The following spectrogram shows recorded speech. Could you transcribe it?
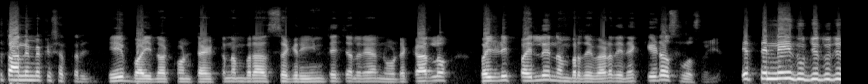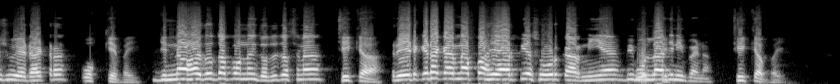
9770 ਜੀ। ਇਹ ਬਾਈ ਦਾ ਕੰਟੈਕਟ ਨੰਬਰ ਆ ਸਕਰੀਨ ਤੇ ਚੱਲ ਰਿਹਾ ਨੋਟ ਕਰ ਲਓ। ਬਾਈ ਜਿਹੜੀ ਪਹਿਲੇ ਨੰਬਰ ਦੇ ਵੜਦੇ ਨੇ ਕਿਹੜਾ ਸੋਸ ਹੋਈ ਆ? ਇਹ ਤਿੰਨੇ ਹੀ ਦੂਜੇ ਦੂਜੇ ਸੂਏ ਡਾਕਟਰ। ਓਕੇ ਬਾਈ। ਜਿੰਨਾ ਹੋਇਆ ਦੁੱਧ ਆਪਾਂ ਉਹਨਾਂ ਹੀ ਦੁੱਧ ਦੱਸਣਾ। ਠੀਕ ਆ। ਰੇਟ ਕਿਹੜਾ ਕਰਨਾ ਆਪਾਂ 1000 ਰੁਪਏ ਛੋੜ ਕਰਨੀ ਹੈ ਵੀ ਮੁੱਲਾਂ 'ਚ ਨਹੀਂ ਪੈਣਾ। ਠੀਕ ਆ ਬਾਈ।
